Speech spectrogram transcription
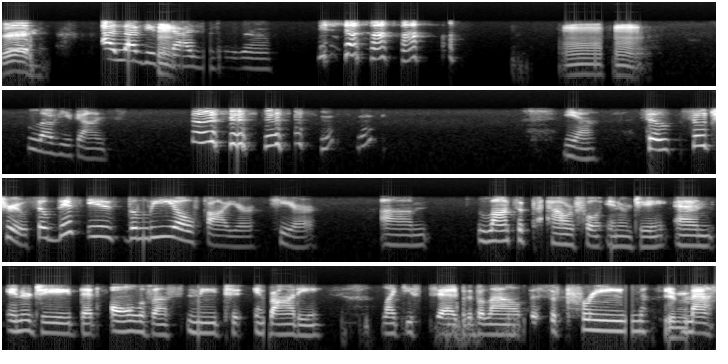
right. I love you Hmm. guys in the room. hmm love you guys. Yeah. So so true. So this is the Leo fire here. Um, lots of powerful energy and energy that all of us need to embody. Like you said, the Balah, the supreme In- master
